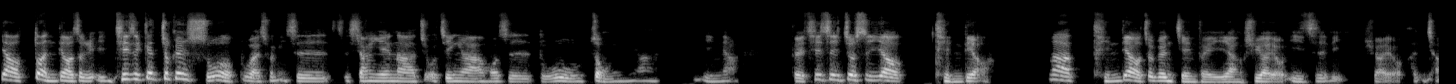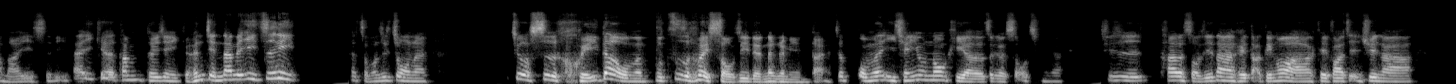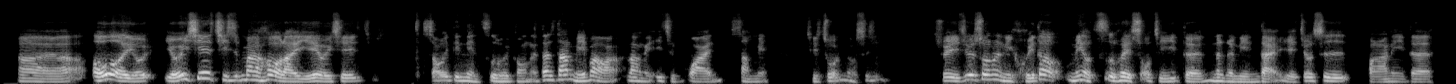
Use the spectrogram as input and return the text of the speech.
要断掉这个瘾，其实跟就跟所有不管说你是香烟啊、酒精啊，或是毒物重瘾啊、瘾啊，对，其实就是要。停掉，那停掉就跟减肥一样，需要有意志力，需要有很强大意志力。那一个他们推荐一个很简单的意志力，那怎么去做呢？就是回到我们不智慧手机的那个年代。就我们以前用 Nokia 的这个手机呢，其实它的手机当然可以打电话啊，可以发简讯啊，啊、呃，偶尔有有一些，其实慢后来也有一些稍微一点点智慧功能，但是它没办法让你一直挂在上面去做很多事情。所以就是说呢，你回到没有智慧手机的那个年代，也就是把你的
